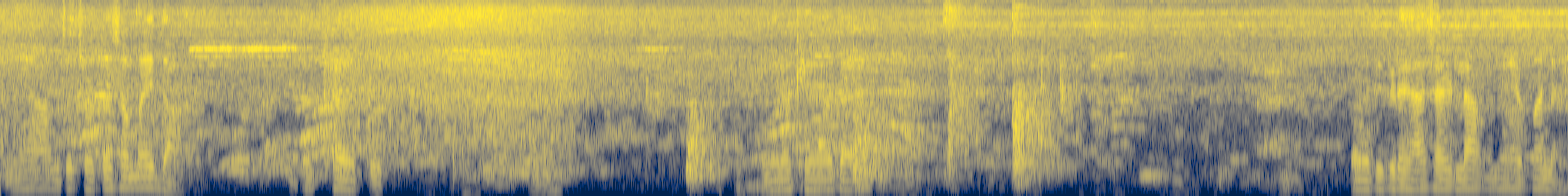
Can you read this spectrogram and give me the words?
आणि हा आमचा छोटासा मैदान. तिथं खेळतो. पोरं खेळत आहे परत तिकडे ह्या साईडला आपलं हे पण आहे.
